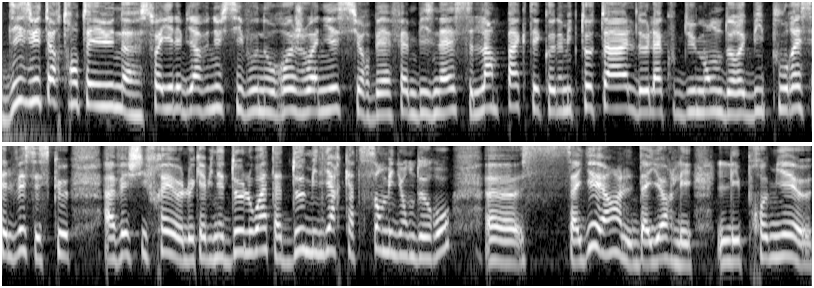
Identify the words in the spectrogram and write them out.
18h31, soyez les bienvenus si vous nous rejoignez sur BFM Business. L'impact économique total de la Coupe du Monde de rugby pourrait s'élever, c'est ce que avait chiffré euh, le cabinet Deloitte à 2 milliards 400 millions d'euros. Euh, ça y est, hein, d'ailleurs, les, les premiers euh,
